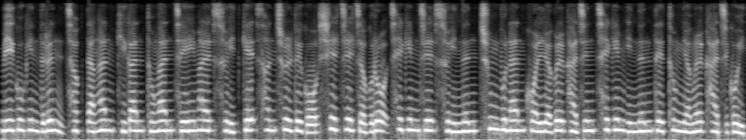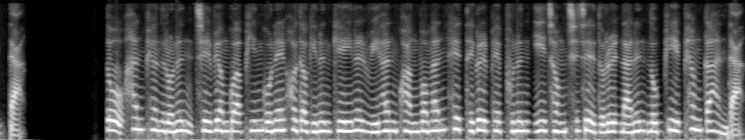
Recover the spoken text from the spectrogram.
미국인들은 적당한 기간 동안 재임할 수 있게 선출되고 실질적으로 책임질 수 있는 충분한 권력을 가진 책임 있는 대통령을 가지고 있다. 또 한편으로는 질병과 빈곤에 허덕이는 개인을 위한 광범한 혜택을 베푸는 이 정치제도를 나는 높이 평가한다.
